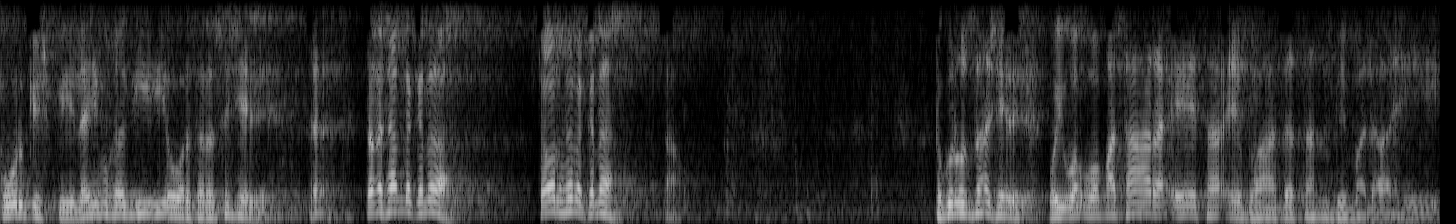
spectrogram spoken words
کور کې شپېلې مغږي او ور سره څه شي دی دا شان ده کنه تور سره کنه نو ګور اوس دا شي دی وای و متار ایت عبادتن بملاهی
